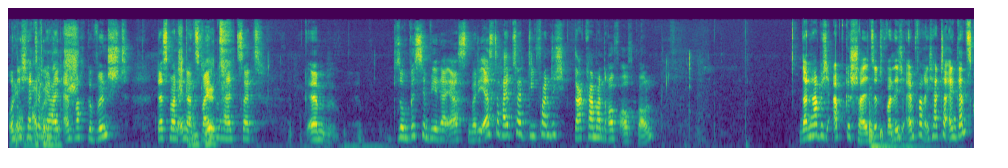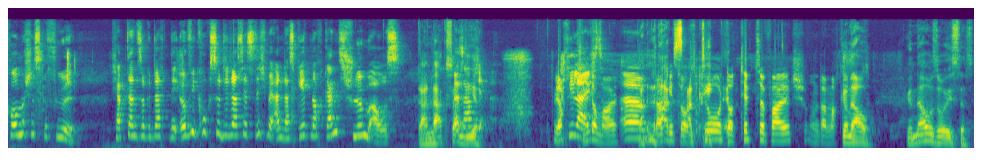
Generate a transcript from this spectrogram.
Und Ja, ich hätte mir halt einfach gewünscht, dass man in der Stand zweiten jetzt. Halbzeit ähm, so ein bisschen wie in der ersten, weil die erste Halbzeit, die fand ich, da kann man drauf aufbauen. Dann habe ich abgeschaltet, weil ich einfach, ich hatte ein ganz komisches Gefühl. Ich habe dann so gedacht, nee, irgendwie guckst du dir das jetzt nicht mehr an. Das geht noch ganz schlimm aus. Dann lag es an Also habe dir. ich, Ja, Vielleicht, Wieder mal. ähm, da lag's geht's an aufs Klo, dir. dort tippt sie falsch und dann macht. Genau. Genau so ist es.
